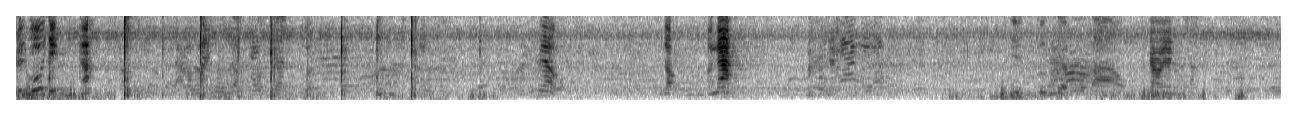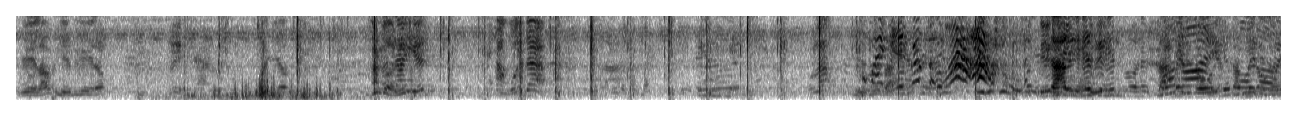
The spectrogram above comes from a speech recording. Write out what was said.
lên gối chị tiếp theo. Dọc ở ngang. Yến cứng kìa cao em. Ghê lắm Yến ghê lắm. Đây phải chưa thẳng ở đây yến. Thẳng quân ra. Đá đi. đi hết hết tám mét thôi tám mét thôi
